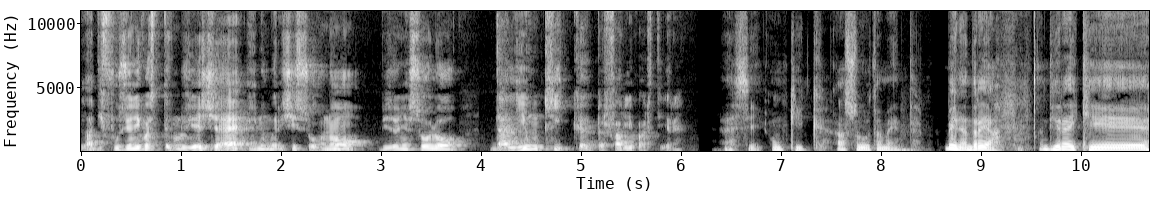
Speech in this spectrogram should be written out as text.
La diffusione di queste tecnologie c'è, i numeri ci sono, bisogna solo dargli un kick per farli partire. Eh sì, un kick, assolutamente. Bene Andrea, direi che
